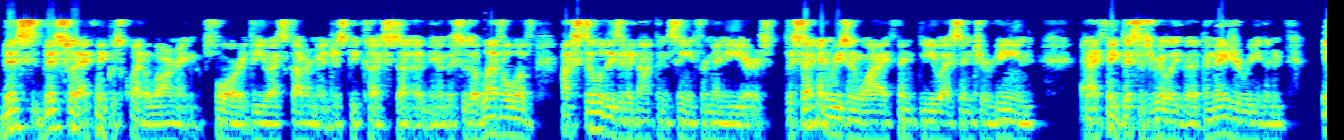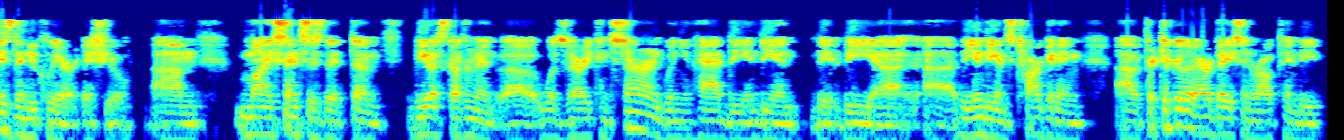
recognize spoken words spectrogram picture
This, this I think was quite alarming for the U.S. government just because, uh, you know, this was a level of hostilities that had not been seen for many years. The second reason why I think the U.S. intervened, and I think this is really the, the major reason, is the nuclear issue. Um, my sense is that um, the U.S. government uh, was very concerned when you had the Indian the the uh, uh, the Indians targeting uh, a particular air base in Rawalpindi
